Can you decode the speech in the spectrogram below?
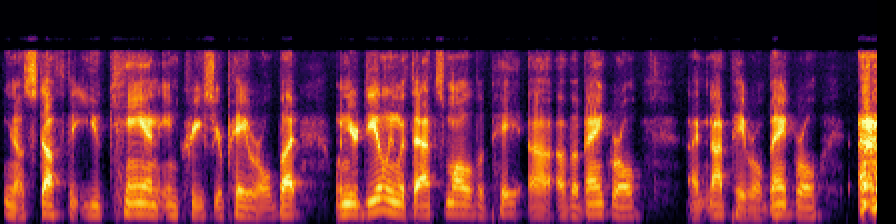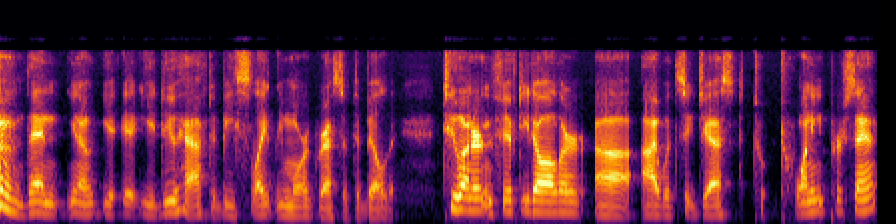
you know, stuff that you can increase your payroll. But when you're dealing with that small of a pay uh, of a bankroll, uh, not payroll, bankroll, then you know you, you do have to be slightly more aggressive to build it. $250, uh, I would suggest 20%.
